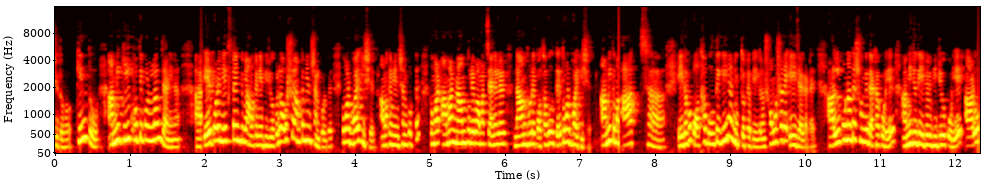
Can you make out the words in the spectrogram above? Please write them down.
সেটা হোক। কিন্তু আমি কি ক্ষতি করলাম জানি না। আর এরপরে নেক্সট টাইম তুমি আমাকে ভিডিও করলে অবশ্যই আমাকে মেনশন করবে। তোমার ভয় কিসের? আমাকে মেনশন করতে? তোমার আমার নাম তুলে আমার চ্যানেলের নাম ধরে কথা বলতে তোমার ভয় কিসের? আমি তোমার আচ্ছা এরকম কথা বলতে গিয়ে আমি উত্তরটা পেয়ে গেলাম। সমস্যাটা এই জায়গাটায়। আলপনাদের সঙ্গে দেখা করে আমি যদি এইভাবে ভিডিও করে আরও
